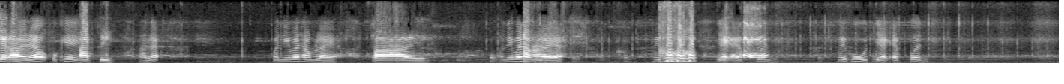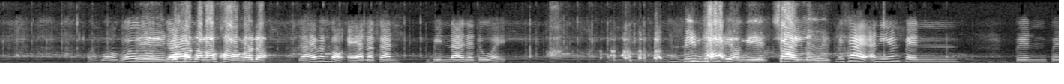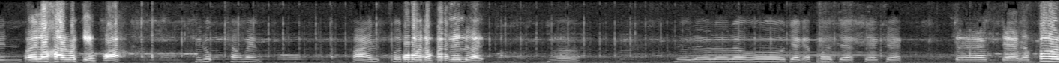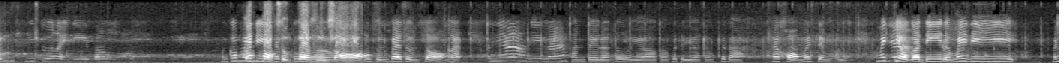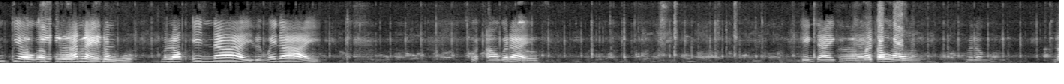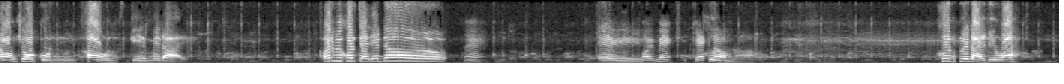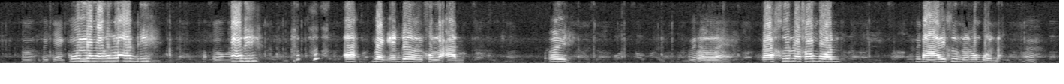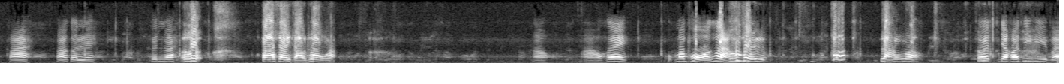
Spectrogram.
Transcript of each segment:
เลยอะตายแล้ว โอเค อัดดิอะแล้ว วันนี้มาทำอะไรอะ ตายวันนี้มาทำอะไรอะ ไม่พูด แจกแอปเปิ้ล ไม่พูด แจกแอปเปิ้ลอะบอกเร็วเอ้ยๆอย่ามีคให้นมารับของแล้วเด้ออย่าให้มันบอกแอดละกัน บินได้ซะด้วยอืม บินได้อย่างนี้ ใช่เลย ไม่ใช่ อันนี้มันเป็น เป็นเป็นเอ้ยแล้วใครมาเก็บวะไม่รู้ช่างแม่งฟ้าให้ทั่วโอ้ทั่วยต่อไปเรื่อยเออเร็วเร็วเร็วเร็วเออแจกแอปเปิ้ลแจกแจกแจกๆแจกแจกแอปเปิ้ลมีตัวไหนดีบ้างวะมันก็ไม่ก็ดีบอกสัศูนย์ตัวแปดศูนย์สองศูนย์แปดศูนย์สองอะอันเนี้ยดีไหมอันเตระโซยากับปฏิยาทังปดาให้ของไม่เต็มตัวไม่เกี่ยวกับดีหรือไม่ดี มันเกี่ยวกับอันไหนมันดูมันล็อกอินได้หรือไม่ได้ กดเอาก็ได้เออเกรงใจเกเอรงอใจไม่ต้องงง ไม่ต้อง น้องโชกุนเข้าเกมไม่ได้ เฮ้ยมีคนแจกเอนเดอร์นะเอ้ยปล่อยแม่งแจกขึ้ต่นอเหรอขึ้นไปไหนดีวะ เออไปแจกที่กูลงมาข้างล่างดิลงเอาอะดิ อะแบ่งเอนเดอร์คนละอัน เอ้ย ไปทำอะไรอะไปขึ้นมาข้างบนขึ้นไม้ขึ้นมาข้างบนอะ เออปลาปลาก่อนเลย ขึ้นมาเออปลาใส่เสาธงอะ เอาเอาเฮ้ย มาโผล่ข้างหลังไม่เลยหลังอะเฟิร์สเดี๋ยวเขาทีพีไป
